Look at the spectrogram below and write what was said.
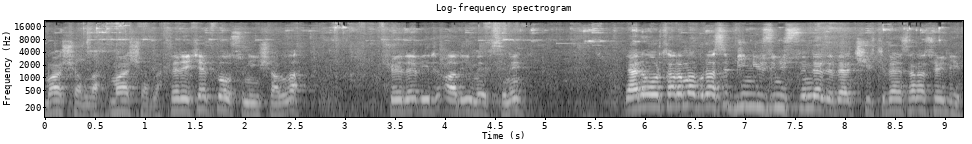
Maşallah maşallah. Bereketli olsun inşallah. Şöyle bir alayım hepsini. Yani ortalama burası 1100'ün üstündedir ben çifti ben sana söyleyeyim.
